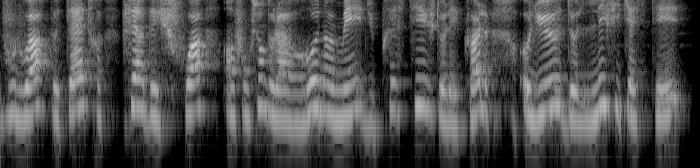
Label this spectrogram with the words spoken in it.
vouloir peut-être faire des choix en fonction de la renommée, du prestige de l'école au lieu de l'efficacité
